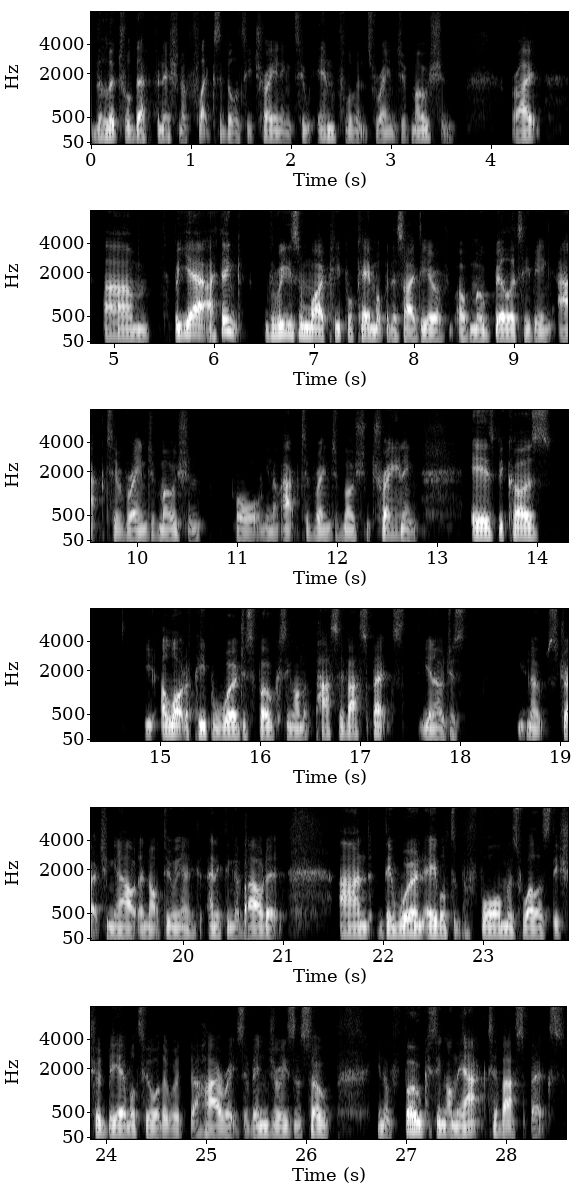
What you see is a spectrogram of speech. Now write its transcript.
the literal definition of flexibility training to influence range of motion right? Um, but yeah i think the reason why people came up with this idea of, of mobility being active range of motion or you know active range of motion training is because a lot of people were just focusing on the passive aspects, you know, just you know stretching out and not doing anything about it. And they weren't able to perform as well as they should be able to or there were the higher rates of injuries. And so you know focusing on the active aspects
